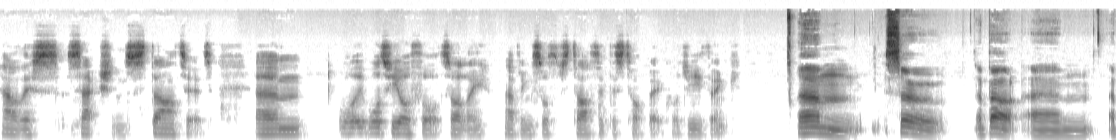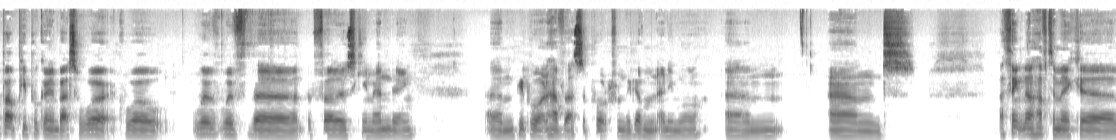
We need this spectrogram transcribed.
how this section started. Um, what what are your thoughts, Ollie? Having sort of started this topic, what do you think? Um, so about um, about people going back to work. Well, with with the the furlough scheme ending, um, people won't have that support from the government anymore, um, and I think they'll have to make a,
